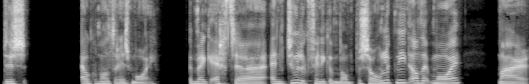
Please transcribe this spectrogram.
Dus elke motor is mooi. Dan ben ik echt. eh, en natuurlijk vind ik hem dan persoonlijk niet altijd mooi. Maar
